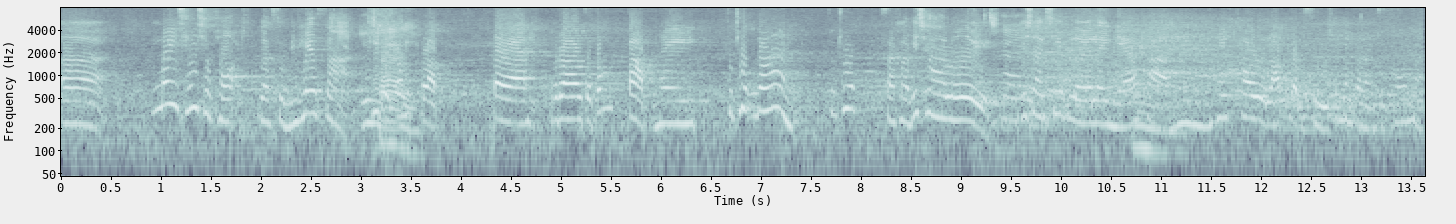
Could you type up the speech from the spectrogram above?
เอ่อไม่ใช่เฉพาะหลักสูตรนิเทศศาสตร์ที่จะต้องปรับ แต่เราจะต้องปรับในทุกๆด้านทุกๆสาขาวิชาเลย วิชาชีพเลยอะไรเงี้ยค่ะอืมให้เข้ารับกับสื่อที่มันกำลังจะเข้ามา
